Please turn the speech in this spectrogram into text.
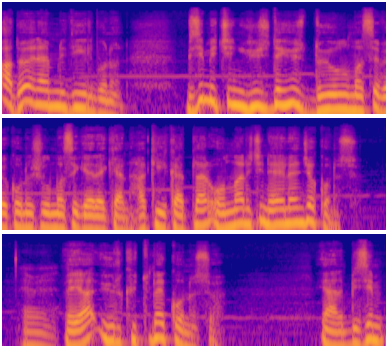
Adı önemli değil bunun. Bizim için yüzde yüz duyulması ve konuşulması gereken hakikatler onlar için eğlence konusu. Evet. Veya ürkütme konusu. Yani bizim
